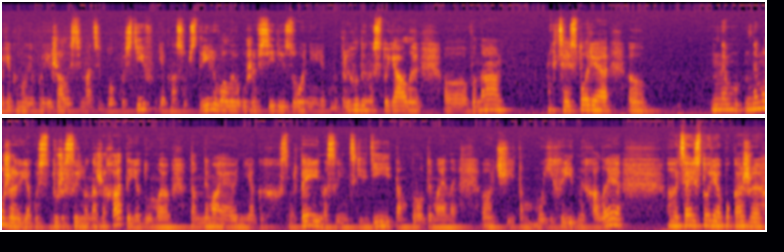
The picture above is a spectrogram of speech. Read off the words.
як ми проїжджали 17 блокпостів, як нас обстрілювали уже в сірій зоні, як ми три години стояли. Е, Вона ця історія. Не, не може якось дуже сильно нажахати. Я думаю, там немає ніяких смертей, насильницьких дій там проти мене е, чи там моїх рідних, але Е, Ця історія покаже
